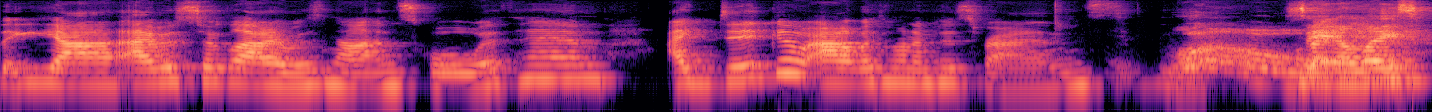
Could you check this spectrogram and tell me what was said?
yeah, I was so glad I was not in school with him. I did go out with one of his friends. Whoa. Say, at least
